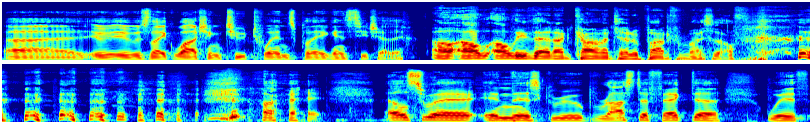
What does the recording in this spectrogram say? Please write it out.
Uh, it, it, was like watching two twins play against each other. I'll I'll, I'll leave that uncommented upon for myself. All right. Elsewhere in this group, Rasta Vechta with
